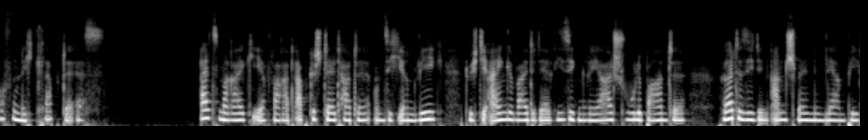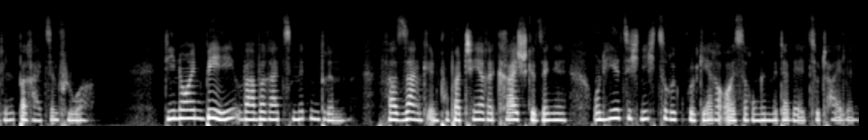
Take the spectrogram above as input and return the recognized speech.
Hoffentlich klappte es. Als Mareike ihr Fahrrad abgestellt hatte und sich ihren Weg durch die Eingeweide der riesigen Realschule bahnte, hörte sie den anschwellenden Lärmpegel bereits im Flur. Die 9b war bereits mittendrin, versank in pubertäre Kreischgesänge und hielt sich nicht zurück, vulgäre Äußerungen mit der Welt zu teilen.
